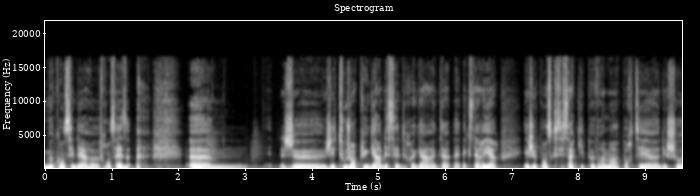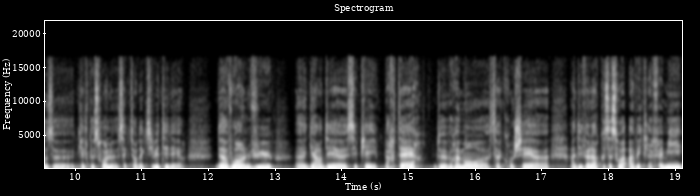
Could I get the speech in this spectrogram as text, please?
me considère française, j'ai toujours pu garder ce regard extérieur. Et je pense que c'est ça qui peut vraiment apporter des choses, quel que soit le secteur d'activité d'ailleurs. D'avoir une vue, garder ses pieds par terre, de vraiment s'accrocher à des valeurs, que ce soit avec la famille,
